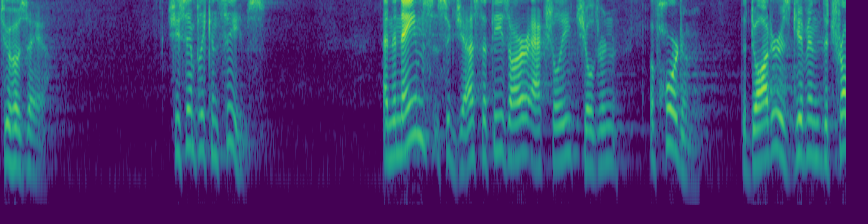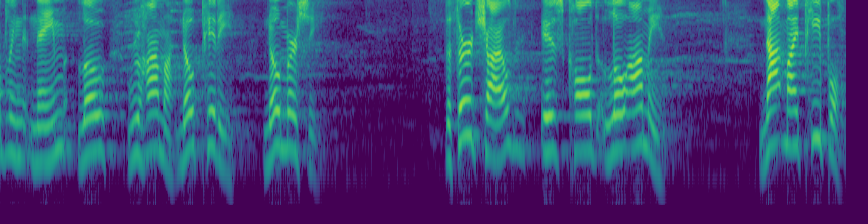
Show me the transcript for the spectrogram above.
to Hosea. She simply conceives. And the names suggest that these are actually children of whoredom. The daughter is given the troubling name Lo Ruhamah, no pity, no mercy. The third child is called Lo Ami, not my people,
